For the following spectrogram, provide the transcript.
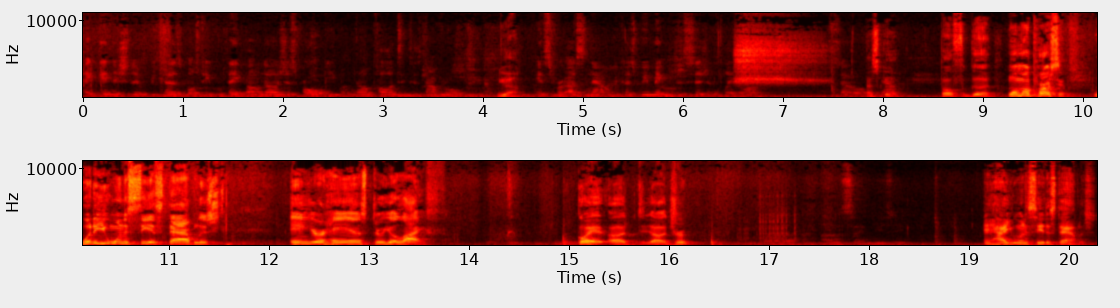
take the initiative because most people think, oh, no, it's just for old people. No, politics is not for old people. Yeah. It's for us now because we make the decisions later on. So. That's yeah. good. Both for good. One more person. What do you want to see established in your hands through your life? Go ahead, uh, uh, Drew. I would say music. And how you want to see it established?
